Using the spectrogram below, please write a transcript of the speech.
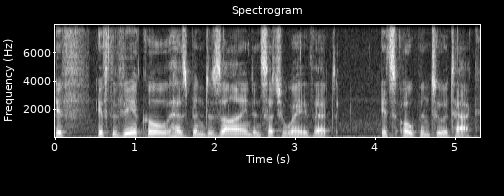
If if the vehicle has been designed in such a way that it's open to attack,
